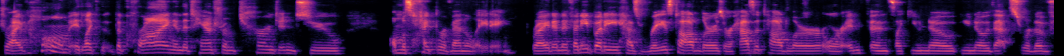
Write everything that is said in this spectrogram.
drive home, it like the, the crying and the tantrum turned into almost hyperventilating right and if anybody has raised toddlers or has a toddler or infants like you know you know that sort of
